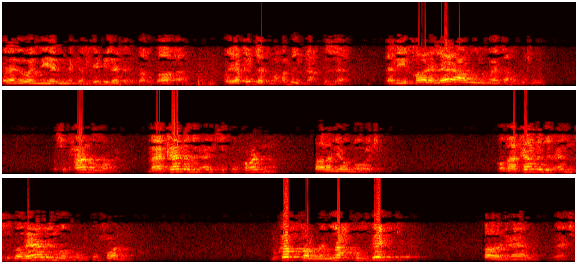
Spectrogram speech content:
فلنولينك قبلة ترضاها. وهي قبلة محمد بن عبد الله. الذي قال لا أعبد ما تعبدون. وسبحان الله. ما كان بالأمس كفرا صار اليوم واجب وما كان بالأمس ضلالا وكفرا يكفر من يحكم به صار الآن واجب.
